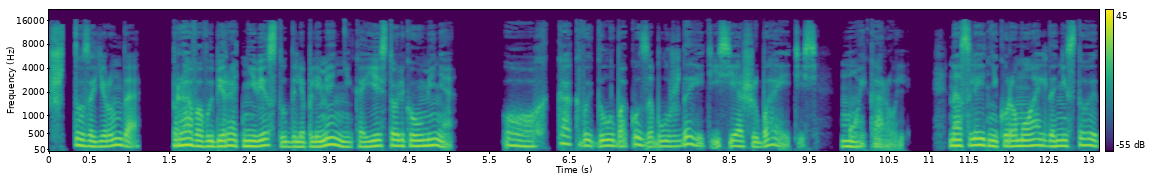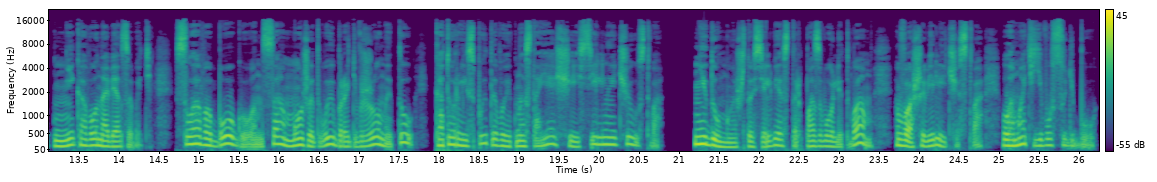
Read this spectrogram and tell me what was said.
Что за ерунда? Право выбирать невесту для племянника есть только у меня. Ох, как вы глубоко заблуждаетесь и ошибаетесь, мой король. Наследнику Рамуальда не стоит никого навязывать. Слава богу, он сам может выбрать в жены ту, которая испытывает настоящие сильные чувства. Не думаю, что Сильвестр позволит вам, ваше величество, ломать его судьбу,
